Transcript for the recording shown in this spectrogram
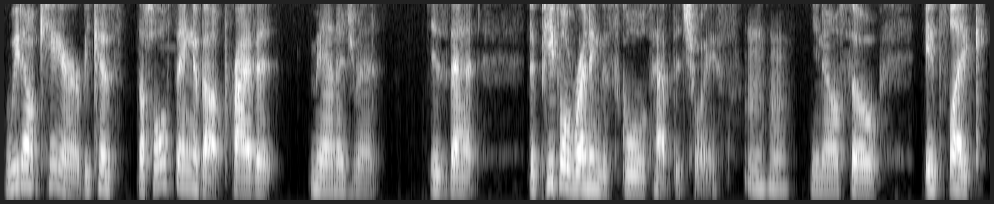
we don't care because the whole thing about private management is that the people running the schools have the choice. Mm-hmm. You know, so it's like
